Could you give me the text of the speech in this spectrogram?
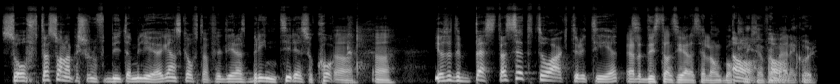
Så ofta sådana personer får byta miljö ganska ofta för deras brintid är så kort. ja, ja. Jag tror att det bästa sättet att ha auktoritet Eller distansera sig långt bort Ja, liksom, från ja. människor.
